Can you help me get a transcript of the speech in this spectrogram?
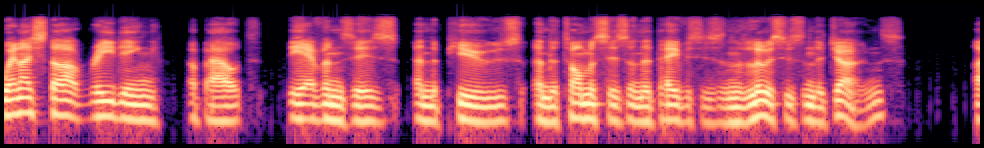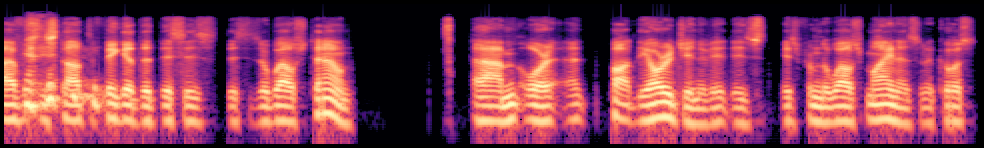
when I start reading about the Evanses and the Pughs and the Thomases and the Davises and the Lewises and the Jones, I obviously start to figure that this is this is a Welsh town, um, or uh, part of the origin of it is is from the Welsh miners, and of course,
